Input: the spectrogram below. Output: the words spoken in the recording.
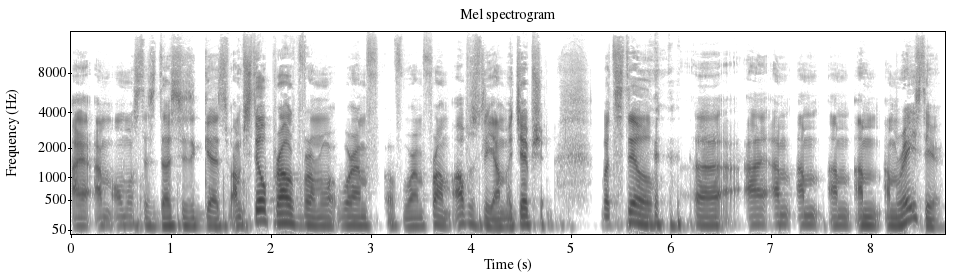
I, I'm almost as Dutch as it gets. I'm still proud from where I'm of where I'm from. Obviously, I'm Egyptian, but still, uh, I, I'm I'm I'm I'm I'm raised here.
